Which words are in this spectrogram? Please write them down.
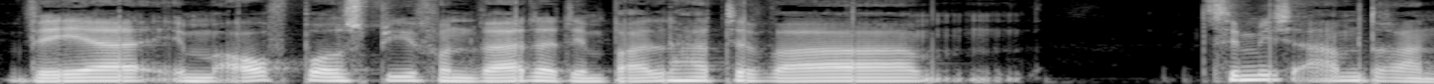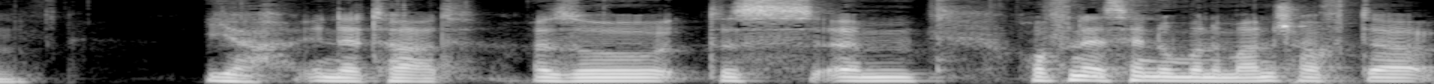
wer im Aufbauspiel von Werder den Ball hatte, war ziemlich arm dran. Ja, in der Tat. Also das ähm, Hoffenheim ist ja nun mal eine Mannschaft, da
